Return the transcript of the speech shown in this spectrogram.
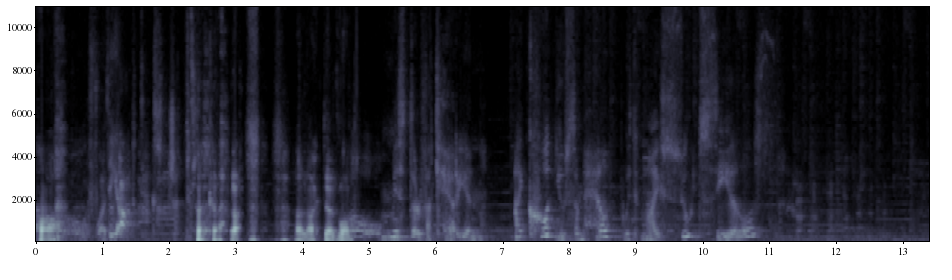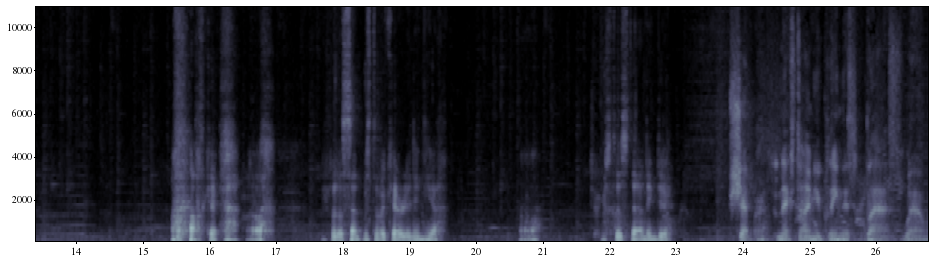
Huh? Oh, for the optics. I like that one. Oh, Mr. Vakarian. I could use some help with my suit seals. okay. Uh, should have sent Mr. Vakarian in here. Uh, he's still standing there. Shepard, next time you clean this glass, well,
